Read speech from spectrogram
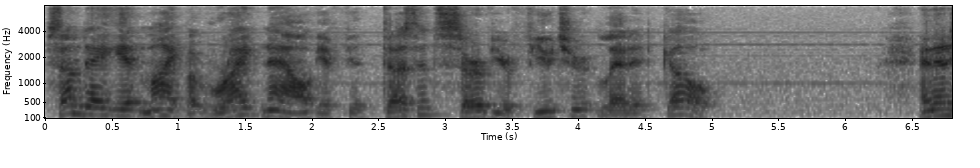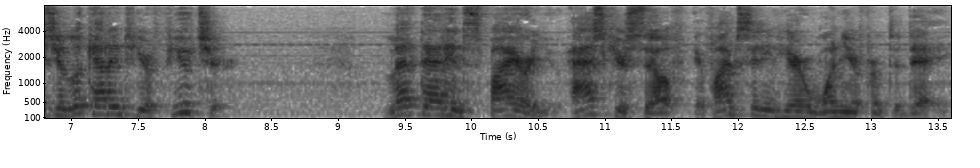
Someday it might, but right now, if it doesn't serve your future, let it go. And then as you look out into your future, let that inspire you. Ask yourself if I'm sitting here one year from today,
